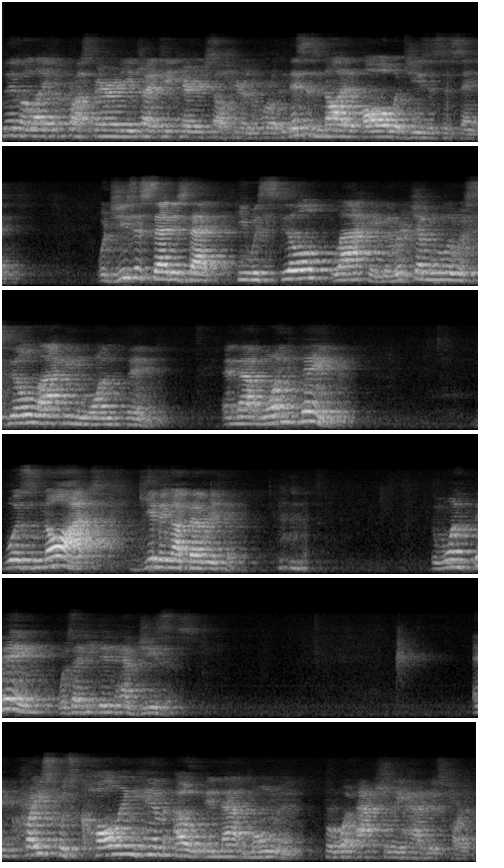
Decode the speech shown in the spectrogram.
live a life of prosperity and try to take care of yourself here in the world. And this is not at all what Jesus is saying. What Jesus said is that he was still lacking, the rich young ruler was still lacking one thing. And that one thing was not giving up everything. The one thing was that he didn't have Jesus. And Christ was calling him out in that moment for what actually had his heart.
